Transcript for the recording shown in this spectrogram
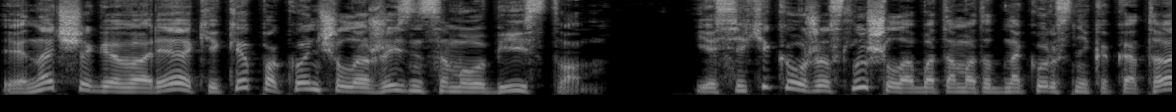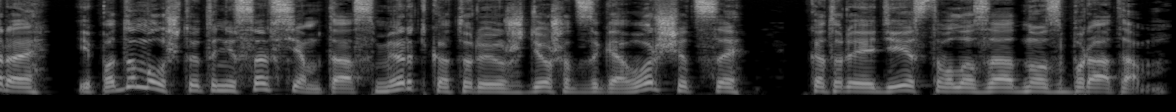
Иначе говоря, Кике покончила жизнь самоубийством. Ясихико уже слышал об этом от однокурсника Катара и подумал, что это не совсем та смерть, которую ждёшь от заговорщицы, которая действовала заодно с братом.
